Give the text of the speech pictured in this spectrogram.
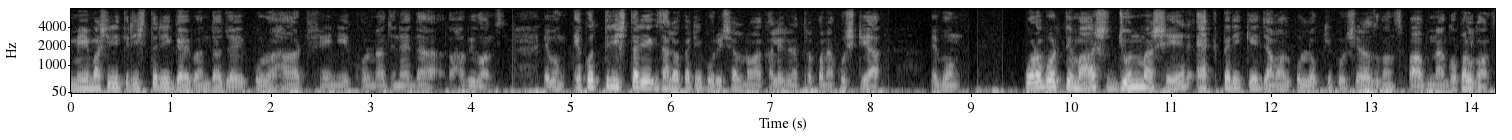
মে মাসের তিরিশ তারিখ গাইবান্ধা, জয়পুরহাট, ফেনী, খুলনা, ঝিনাইদহ, হবিগঞ্জ এবং একত্রিশ তারিখ ঝালকাঠি, বরিশাল নোয়াখালী নেত্রকোনা, কুষ্টিয়া এবং পরবর্তী মাস জুন মাসের এক তারিখে জামালপুর, লক্ষ্মীপুর, সিরাজগঞ্জ, পাবনা, গোপালগঞ্জ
